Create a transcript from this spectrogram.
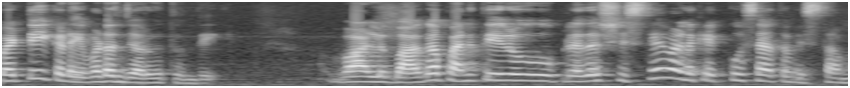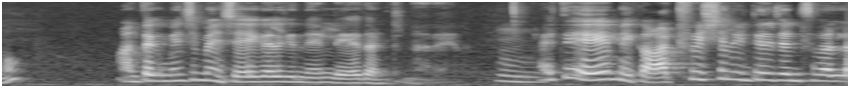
బట్టి ఇక్కడ ఇవ్వడం జరుగుతుంది. వాళ్ళు బాగా పనితీరు ప్రదర్శిస్తే వాళ్ళకి ఎక్కువ శాతం ఇస్తాము. అంతకు మించి మేము చేయగలిగింది ఏం లేదంటున్నారు ఆయన. అయితే మీకు ఆర్టిఫిషియల్ ఇంటెలిజెన్స్ వల్ల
